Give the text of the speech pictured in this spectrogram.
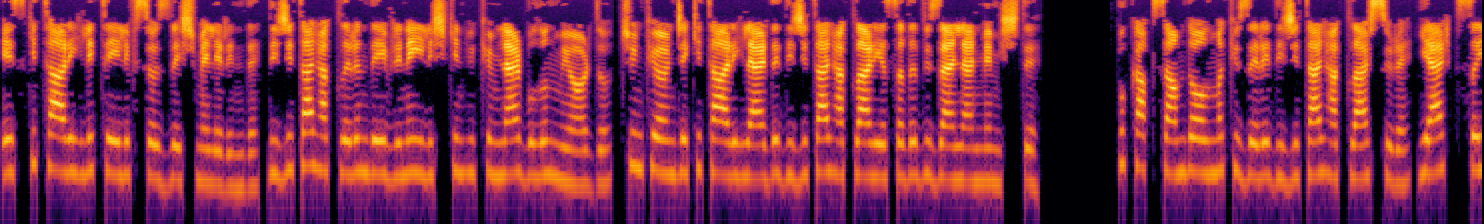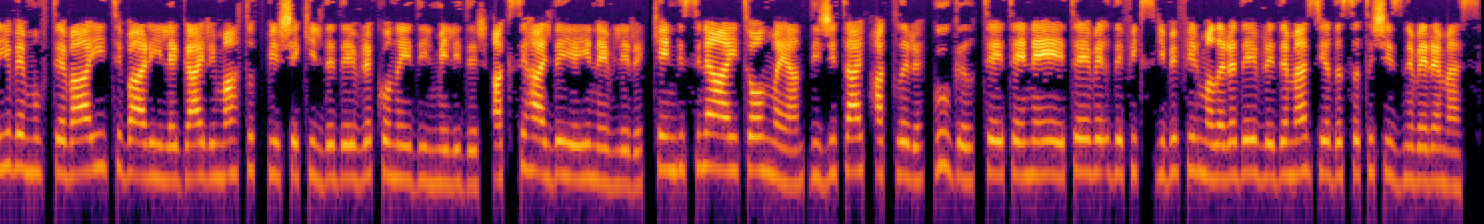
Eski tarihli telif sözleşmelerinde, dijital hakların devrine ilişkin hükümler bulunmuyordu. Çünkü önceki tarihlerde dijital haklar yasada düzenlenmemişti. Bu kapsamda olmak üzere dijital haklar süre, yer, sayı ve muhteva itibariyle gayri mahdut bir şekilde devre konu edilmelidir. Aksi halde yayın evleri, kendisine ait olmayan, dijital, hakları, Google, TTNET ve Idefix gibi firmalara devredemez ya da satış izni veremez.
